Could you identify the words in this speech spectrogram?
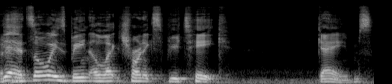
Yeah, it's always been Electronics Boutique Games.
